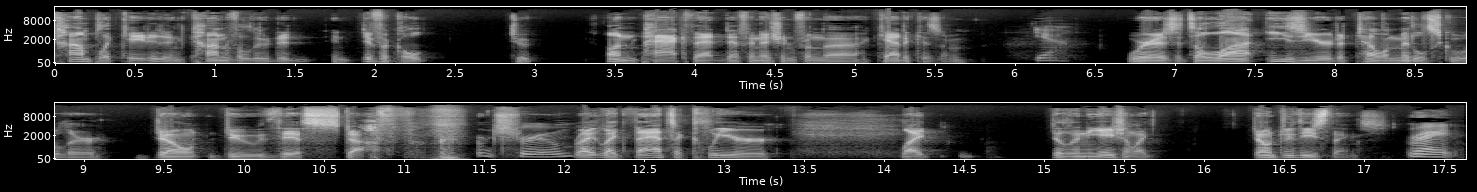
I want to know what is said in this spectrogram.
complicated and convoluted and difficult to unpack that definition from the catechism. Yeah. Whereas it's a lot easier to tell a middle schooler, "Don't do this stuff," True. right? Like that's a clear, like delineation. Like, don't do these things. Right.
